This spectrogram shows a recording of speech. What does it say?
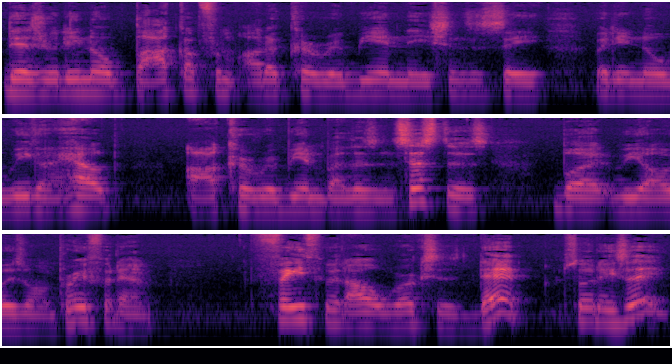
There's really no backup from other Caribbean nations to say, but you know, we're going to help our Caribbean brothers and sisters, but we always want to pray for them. Faith without works is dead, so they say.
